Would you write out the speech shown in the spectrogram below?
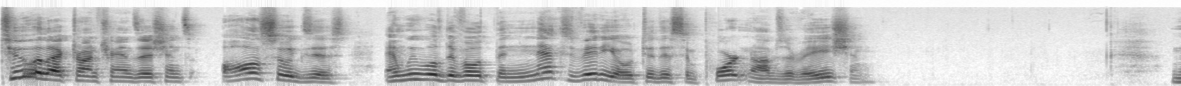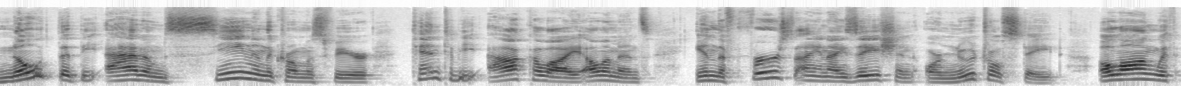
Two electron transitions also exist and we will devote the next video to this important observation. Note that the atoms seen in the chromosphere tend to be alkali elements in the first ionization or neutral state, along with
